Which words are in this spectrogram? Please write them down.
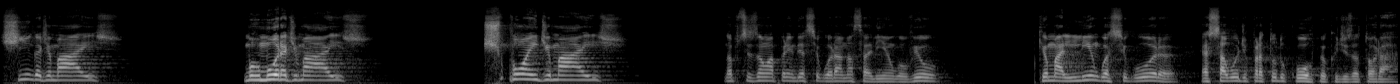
xinga demais, murmura demais, expõe demais. Nós precisamos aprender a segurar a nossa língua, ouviu? Porque uma língua segura é saúde para todo o corpo, é o que diz a Torá.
